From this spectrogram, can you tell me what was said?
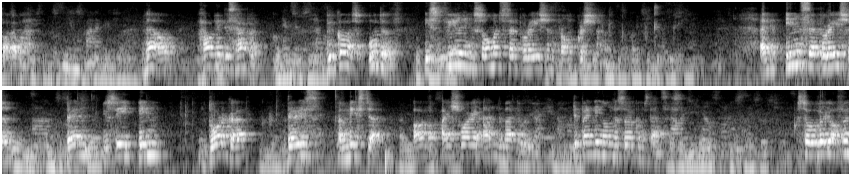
Bhagavan. Now, how did this happen? Because Uddhav is feeling so much separation from Krishna. And in separation, then you see in Dwarka, there is a mixture of Aishwarya and Madhurya, depending on the circumstances. So very often,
